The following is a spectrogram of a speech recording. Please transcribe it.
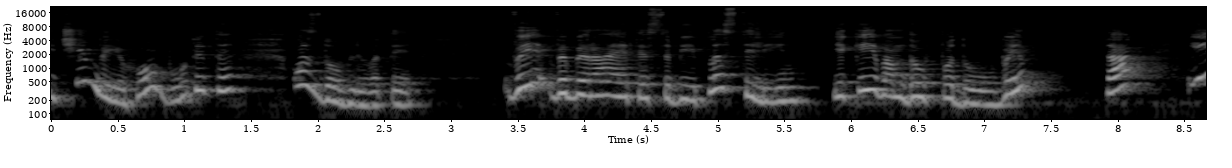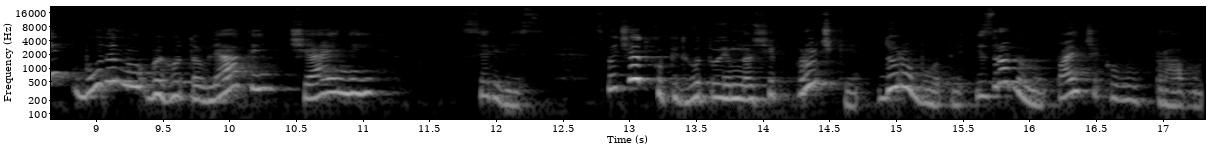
і чим ви його будете оздоблювати. Ви вибираєте собі пластилін, який вам до вподоби, так? і будемо виготовляти чайний сервіс. Спочатку підготуємо наші ручки до роботи і зробимо пальчикову вправу.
